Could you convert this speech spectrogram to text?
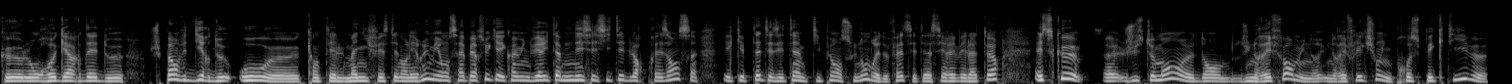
que l'on regardait de, je n'ai pas envie de dire de haut euh, quand elles manifestaient dans les rues, mais on s'est aperçu qu'il y avait quand même une véritable nécessité de leur présence et que peut-être elles étaient un petit peu en sous-nombre et de fait c'était assez révélateur. Est-ce que euh, justement euh, dans une réforme, une, réflexion, une prospective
